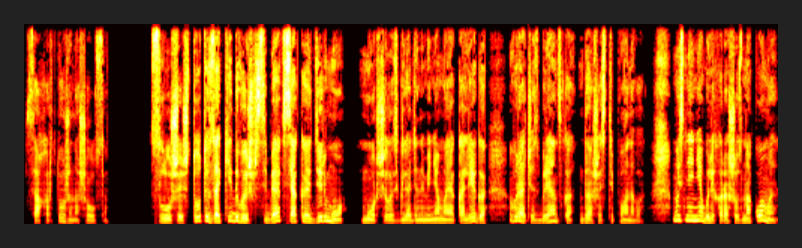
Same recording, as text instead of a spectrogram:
Сахар тоже нашелся. «Слушай, что ты закидываешь в себя всякое дерьмо?» Морщилась, глядя на меня, моя коллега, врач из Брянска, Даша Степанова. Мы с ней не были хорошо знакомы,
